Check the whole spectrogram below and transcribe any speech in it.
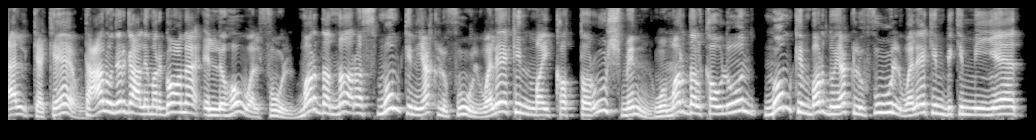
الكاكاو تعالوا نرجع لمرجوعنا اللي هو الفول مرضى النقرس ممكن ياكلوا فول ولكن ما يكتروش منه ومرضى القولون ممكن برضو ياكلوا فول ولكن بكميات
